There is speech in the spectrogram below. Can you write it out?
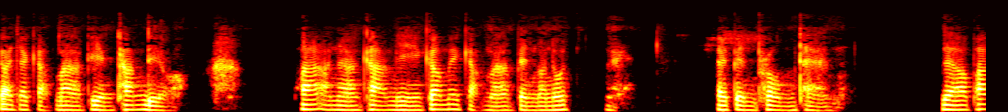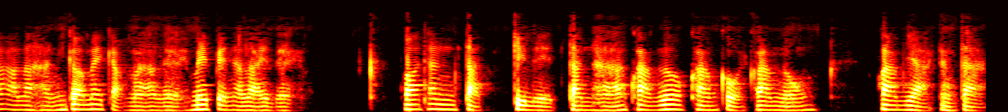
ก็จะกลับมาเพียงครั้งเดียว พระอนาคามีก็ไม่กลับมาเป็นมนุษย์ไปเป็นพรหมแทน แล้วพระอาหารหันต์ก็ไม่กลับมาเลย ไม่เป็นอะไรเลย เพราะท่านตัดกิเลสตัณหาความโลภความโกรธความหลง ความอยากต่าง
